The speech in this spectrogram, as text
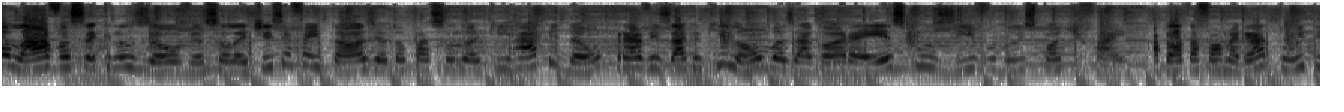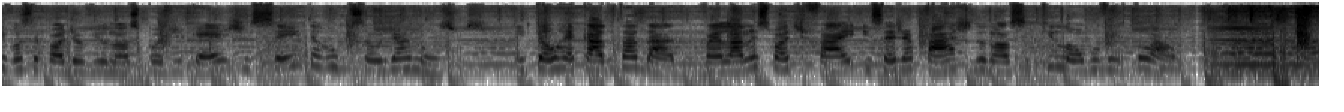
Olá, você que nos ouve. Eu sou Letícia Feitosa e eu tô passando aqui rapidão para avisar que o Quilombas agora é exclusivo do Spotify. A plataforma é gratuita e você pode ouvir o nosso podcast sem interrupção de anúncios. Então o recado tá dado. Vai lá no Spotify e seja parte do nosso Quilombo virtual. Música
